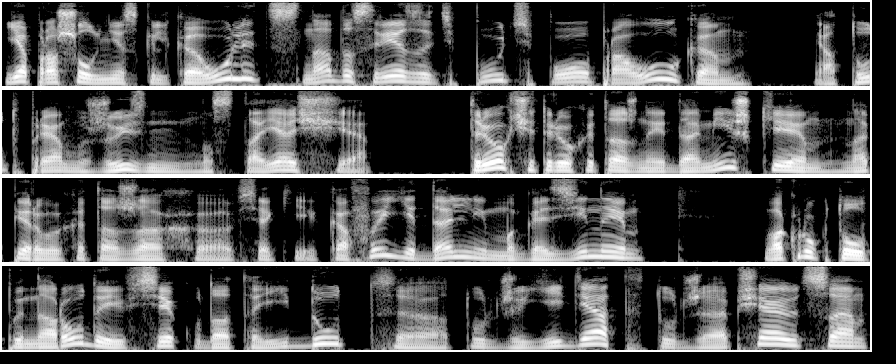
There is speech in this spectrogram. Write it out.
Я прошел несколько улиц, надо срезать путь по проулкам, а тут прям жизнь настоящая. Трех-четырехэтажные домишки, на первых этажах э, всякие кафе, едальни, магазины. Вокруг толпы народа и все куда-то идут, э, тут же едят, тут же общаются.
